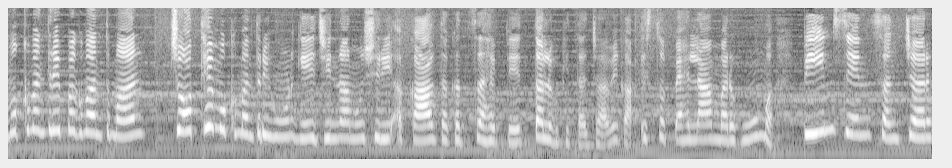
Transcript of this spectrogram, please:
ਮੁੱਖ ਮੰਤਰੀ ਭਗਵੰਤ ਮਾਨ ਚੌਥੇ ਮੁੱਖ ਮੰਤਰੀ ਹੋਣਗੇ, ਜਿਨ੍ਹਾਂ ਨੂੰ ਸ਼੍ਰੀ ਅਕਾਲ ਤਖਤ ਸਾਹਿਬ ਤੇ ਤਲਬ ਕੀਤਾ ਜਾਵੇਗਾ। ਇਸ ਤੋਂ ਪਹਿਲਾਂ ਮਰਹੂਮ ਭੀਮ ਸੈਨ ਸੰਚਰ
